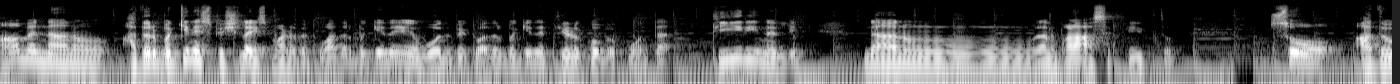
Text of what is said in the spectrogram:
ಆಮೇಲೆ ನಾನು ಅದ್ರ ಬಗ್ಗೆನೇ ಸ್ಪೆಷಲೈಸ್ ಮಾಡಬೇಕು ಅದ್ರ ಬಗ್ಗೆನೇ ಓದಬೇಕು ಅದ್ರ ಬಗ್ಗೆನೇ ತಿಳ್ಕೋಬೇಕು ಅಂತ ಥೀರಿನಲ್ಲಿ ನಾನು ನನಗೆ ಭಾಳ ಆಸಕ್ತಿ ಇತ್ತು. ಸೊ ಅದು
